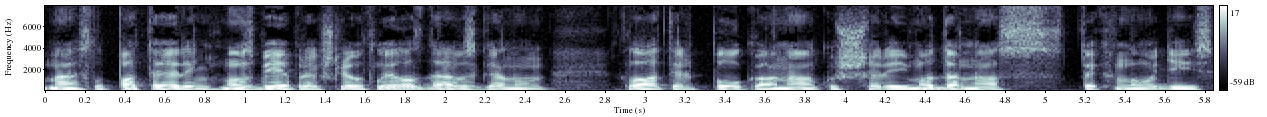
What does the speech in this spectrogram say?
mēslu patēriņu. Mums bija iepriekš ļoti liels devas, gan un klāt ir pulkā nākušas arī modernās tehnoloģijas.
